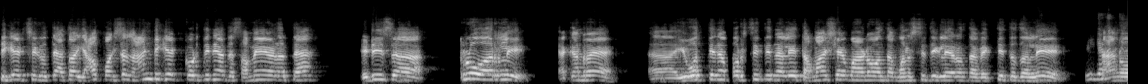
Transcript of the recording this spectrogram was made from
ಟಿಕೆಟ್ ಸಿಗುತ್ತೆ ಅಥವಾ ಯಾವ ಪಕ್ಷದಲ್ಲಿ ನಾನ್ ಟಿಕೆಟ್ ಕೊಡ್ತೀನಿ ಅದು ಸಮಯ ಹೇಳುತ್ತೆ. ಇಟ್ ಈಸ್ ಟ್ರೂ ಅರ್ಲಿ ಯಾಕಂದ್ರೆ ಇವತ್ತಿನ ಪರಿಸ್ಥಿತಿನಲ್ಲಿ ತಮಾಷೆ ಮಾಡುವಂತ ಮನಸ್ಥಿತಿಗಳಿರುವಂತ ವ್ಯಕ್ತಿತ್ವದಲ್ಲಿ ನಾನು-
